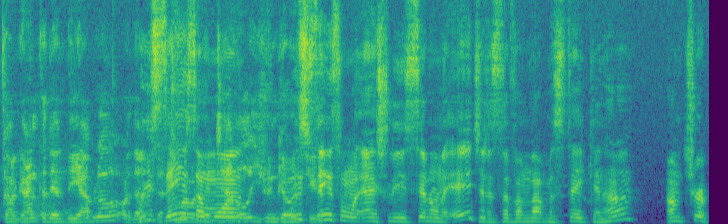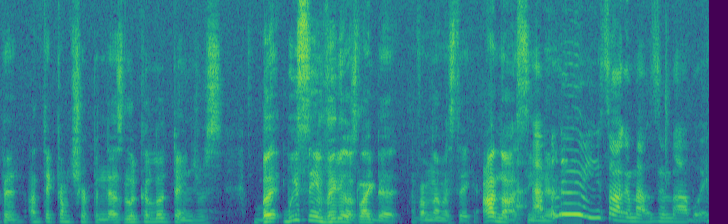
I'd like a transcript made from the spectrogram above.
Garganta del Diablo or the, We the seen throat of the someone. devil. You can go we and see seen that. someone actually sit on the edge of this, if I'm not mistaken, huh? I'm tripping. I think I'm tripping. That's look a little dangerous. But we've seen videos like that, if I'm not mistaken. I've not seen I that. Believe you're talking about Zimbabwe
